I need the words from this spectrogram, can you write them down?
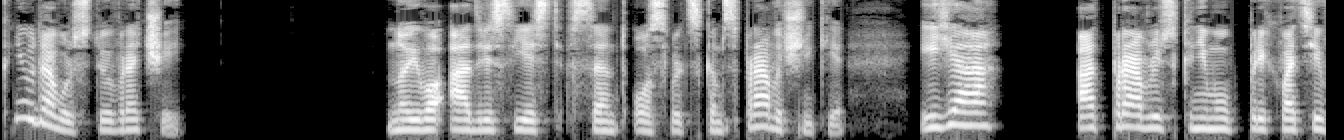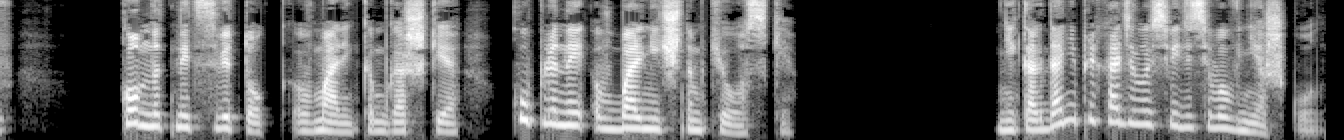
к неудовольствию врачей. Но его адрес есть в Сент-Освальдском справочнике, и я отправлюсь к нему, прихватив комнатный цветок в маленьком горшке — купленный в больничном киоске. Никогда не приходилось видеть его вне школы.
